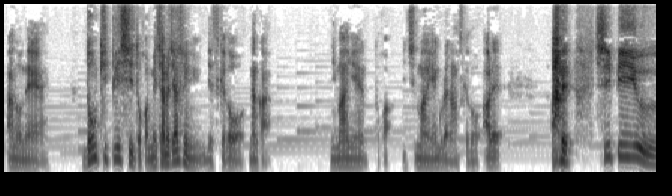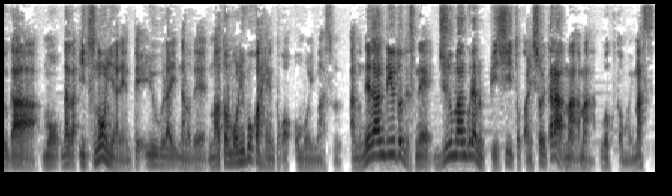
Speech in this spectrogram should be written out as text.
あのね、ドンキ PC とかめちゃめちゃ安いんですけど、なんか2万円とか1万円ぐらいなんですけど、あれ、あれ、CPU がもうなんかいつのんやねんっていうぐらいなので、まともに動かへんとか思います。あの値段で言うとですね、10万ぐらいの PC とかにしといたら、まあまあ動くと思います。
